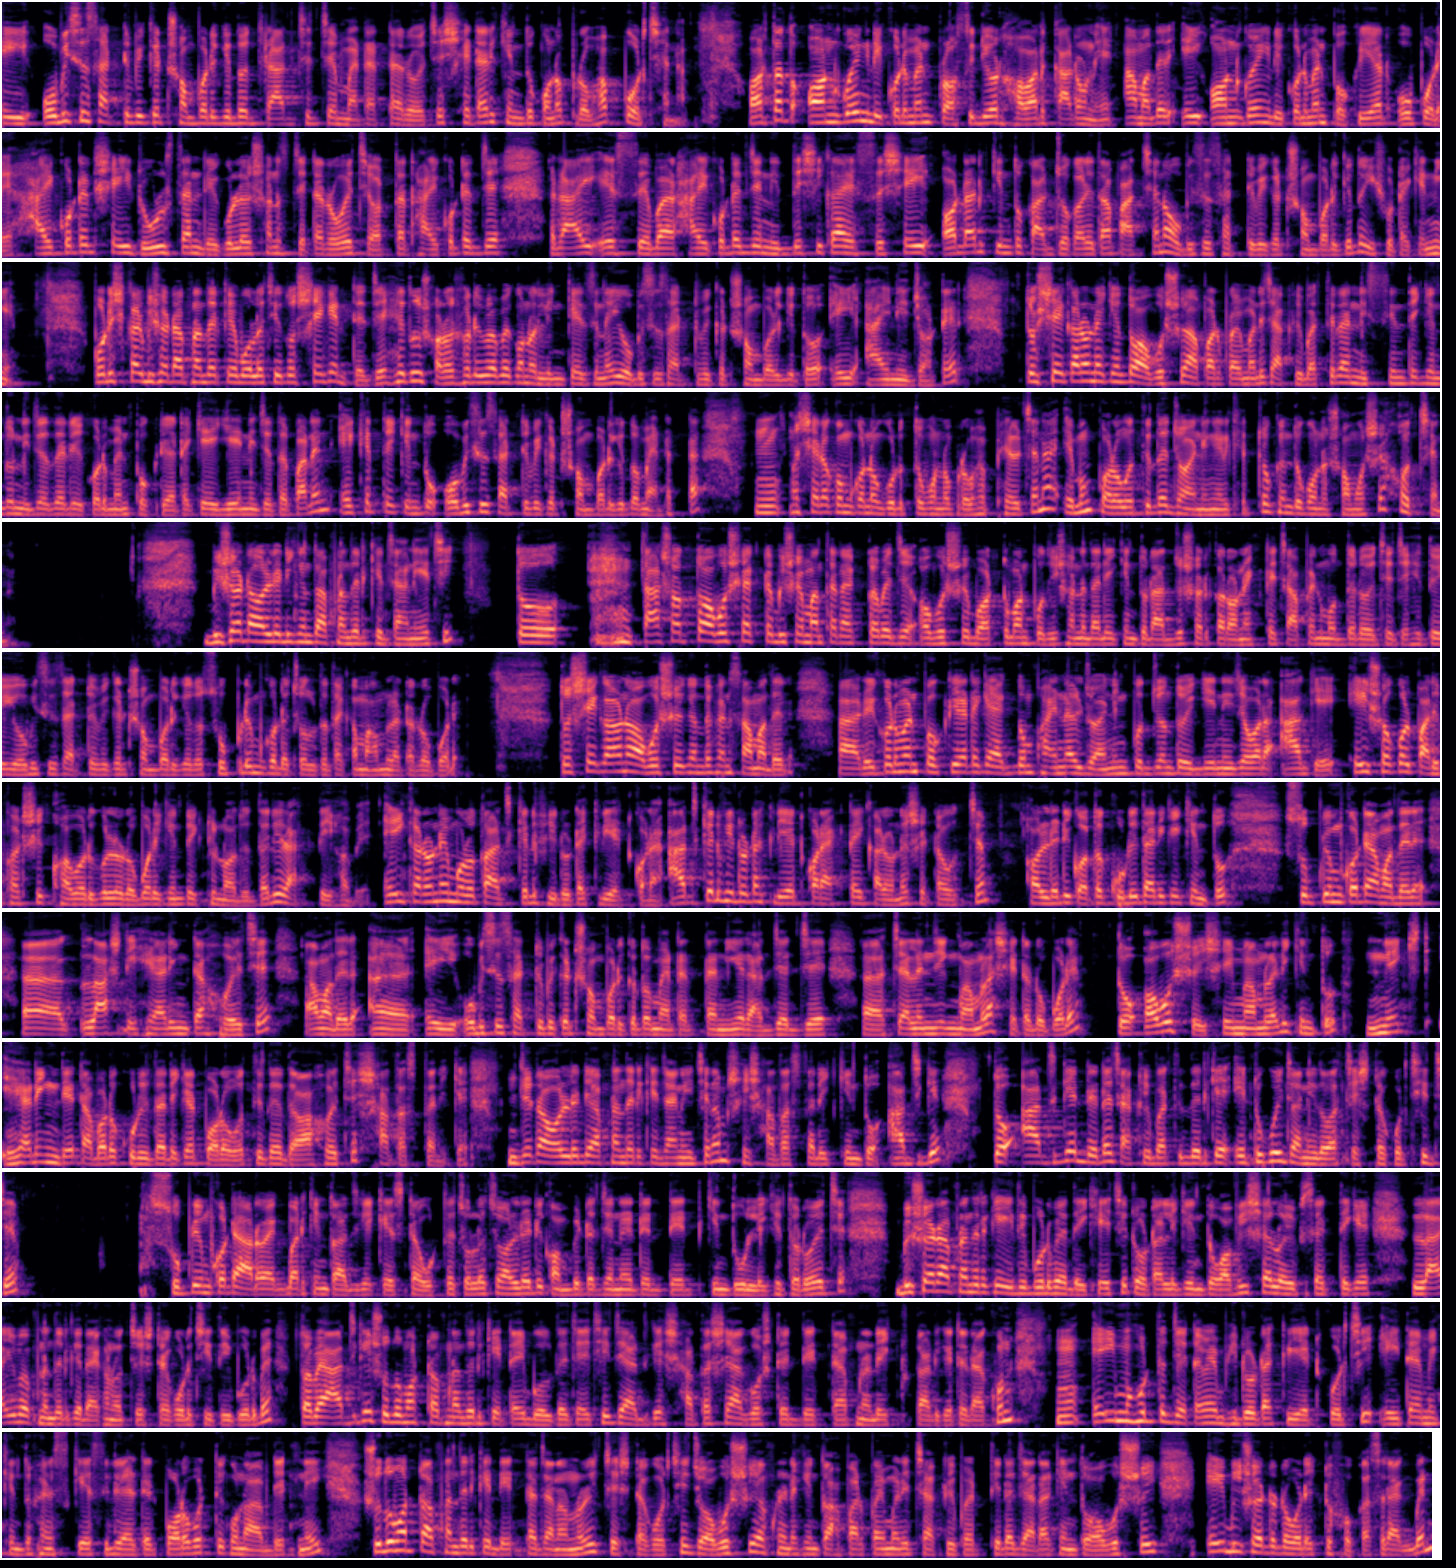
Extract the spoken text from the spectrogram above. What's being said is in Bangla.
এই ওবিসি সার্টিফিকেট সম্পর্কিত রাজ্যের যে ম্যাটারটা রয়েছে, সেটার কিন্তু কোনো প্রভাব পড়ছে না। অর্থাৎ অনগোয়িং রিক্রুটমেন্ট প্রসিডিওর হওয়ার কারণে আমাদের এই অনগোয়িং রিক্রুটমেন্ট প্রক্রিয়ার ওপরে হাইকোর্টের সেই রুলস অ্যান্ড রেগুলেশনস যেটা রয়েছে, অর্থাৎ হাইকোর্টের যে রায় এসছে বা হাইকোর্টের যে নির্দেশিকা এসছে, সেই অর্ডার কিন্তু কার্যকারিতা পাচ্ছে না ওবিসি সার্টিফিকেট সম্পর্কিত ইস্যুটাকে নিয়ে। পরিষ্কার বিষয়টা আপনাদেরকে বলেছি, তো সেক্ষেত্রে যেহেতু সরাসরিভাবে কোনো লিঙ্কেজ নেই ওবিসি সার্টিফিকেট সম্পর্কিত এই আইনি জটের, তো সে কারণে কিন্তু অবশ্যই আপার প্রাইমারি চাকরি প্রার্থীরা নিশ্চিন্তে কিন্তু নিজেদের রিক্রুটমেন্ট প্রক্রিয়াটাকে এগিয়ে নিয়ে যেতে পারেন। এক্ষেত্রে কিন্তু ওবিসি সার্টিফিকেট সম্পর্কিত ম্যাটারটা সেরকম কোনো গুরুত্বপূর্ণ প্রভাব ফেলছে না এবং পরবর্তীতে জয়নিংয়ের ক্ষেত্রেও কিন্তু কোনো সমস্যা হচ্ছে না। বিষয়টা অলরেডি কিন্তু আপনাদেরকে জানিয়েছি তো তা সত্ত্বেও অবশ্যই একটা বিষয় মাথায় রাখতে হবে যে অবশ্যই বর্তমান পজিশনে দাঁড়িয়ে কিন্তু রাজ্য সরকার অনেকটাই চাপের মধ্যে রয়েছে, যেহেতু এই ওবিসি সার্টিফিকেট সম্পর্কিত সুপ্রিম কোর্টে চলতে থাকা মামলাটার ওপরে তো সে কারণে অবশ্যই কিন্তু ফ্রেন্ডস আমাদের রিক্রুটমেন্ট প্রক্রিয়াটাকে একদম ফাইনাল জয়নিং পর্যন্ত এগিয়ে নিয়ে যাওয়ার আগে এই সকল পারিপার্শ্বিক খবরগুলোর ওপরে কিন্তু একটু নজরদারি রাখতেই হবে। এই কারণে মূলত আজকের ভিডিওটা ক্রিয়েট করা। আজকের ভিডিওটা ক্রিয়েট করা একটাই কারণে সেটা হচ্ছে অলরেডি গত কুড়ি তারিখে কিন্তু সুপ্রিম কোর্টে আমাদের লাস্ট হিয়ারিংটা হয়েছে। আমাদের এই ওবিসি সার্টিফিকেট সম্পর্কিত ম্যাটারটা নিয়ে রাজ্যের যে চ্যালেঞ্জিং মামলা সেটার উপরে। তো অবশ্যই সেই মামলারই কিন্তু নেক্সট হিয়ারিং ডেট আবারও কুড়ি তারিখের পরবর্তীতে দেওয়া হয়েছে সাতাশ তারিখে। যেটা অলরেডি আপনাদেরকে জানিয়েছিলাম, সেই সাতাশ তারিখ কিন্তু আজকে। তো আজকের ডেটে চাকরি প্রার্থীদেরকে এটুকুই জানিয়ে দেওয়ার চেষ্টা করছি যে সুপ্রিম কোর্টে আরও একবার কিন্তু আজকে কেসটা উঠতে চলেছে অলরেডি কম্পিউটার জেনারেটেড ডেট কিন্তু উল্লেখিত রয়েছে। বিষয়টা আপনাদেরকে ইতিপূর্বে দেখিয়েছি টোটালি কিন্তু অফিসিয়াল ওয়েবসাইট থেকে লাইভ আপনাদেরকে দেখানোর চেষ্টা করেছি ইতিপূর্বে। তবে আজকে শুধুমাত্র আপনাদেরকে এটাই বলতে চাইছি যে আজকে সাতাশে আগস্টের ডেটটা আপনারা একটু টার্গেটে রাখুন। এই মুহূর্তে যে টাইমে ভিডিওটা ক্রিয়েট করছি, এই টাইমে কিন্তু ফ্রেন্ডস কেস রিলেটেড পরবর্তী কোনো আপডেট নেই। শুধুমাত্র আপনাদেরকে ডেটটা জানানোরই চেষ্টা করছি যে অবশ্যই আপনারা কিন্তু আপার প্রাইমারি চাকরি প্রার্থীরা যারা কিন্তু অবশ্যই এই বিষয়টার উপর একটু ফোকাস রাখবেন।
